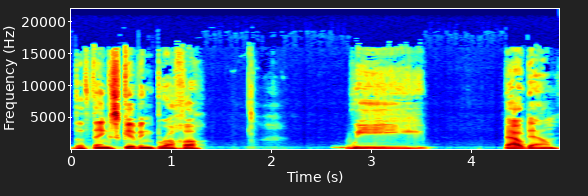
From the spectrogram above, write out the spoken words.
the Thanksgiving bracha, we bow down.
